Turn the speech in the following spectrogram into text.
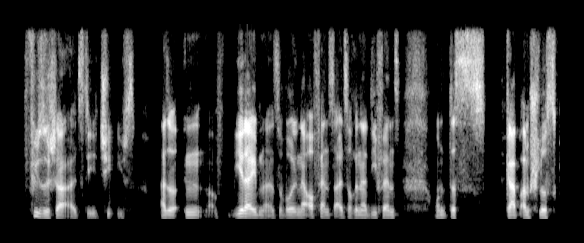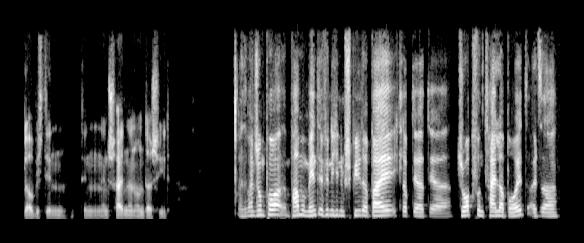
physischer als die Chiefs. Also in, auf jeder Ebene, sowohl in der Offense als auch in der Defense. Und das gab am Schluss, glaube ich, den, den entscheidenden Unterschied. Also waren schon ein paar, ein paar Momente, finde ich, in dem Spiel dabei. Ich glaube, der, der Drop von Tyler Boyd, als er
